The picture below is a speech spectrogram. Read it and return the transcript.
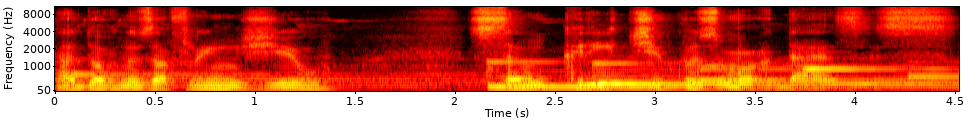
a dor nos afligiu. São críticos mordazes.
